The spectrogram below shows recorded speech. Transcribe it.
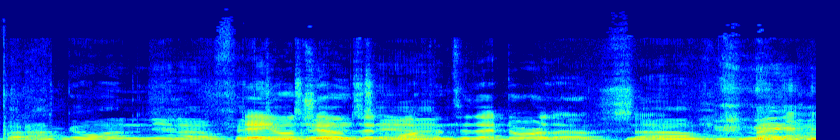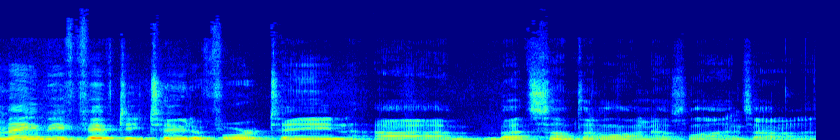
but I'm going, you know, 52 Daniel Jones to didn't 10. walk in through that door though. So No, may, maybe 52 to 14, um, but something along those lines. I don't know.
